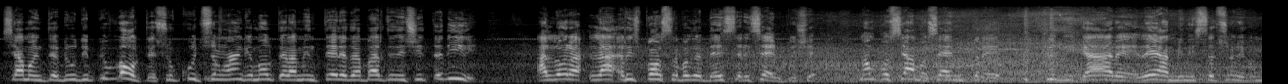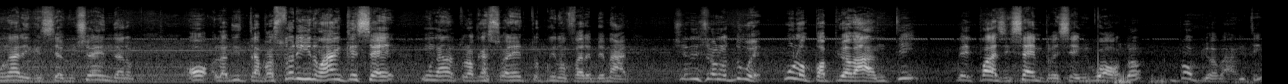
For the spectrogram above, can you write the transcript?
siamo intervenuti più volte, su cui ci sono anche molte lamentele da parte dei cittadini. Allora la risposta potrebbe essere semplice, non possiamo sempre criticare le amministrazioni comunali che si avvicendano o la ditta Pastorino, anche se un altro cassonetto qui non farebbe male. Ce ne sono due, uno un po' più avanti, quasi sempre semivuoto, un po' più avanti,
